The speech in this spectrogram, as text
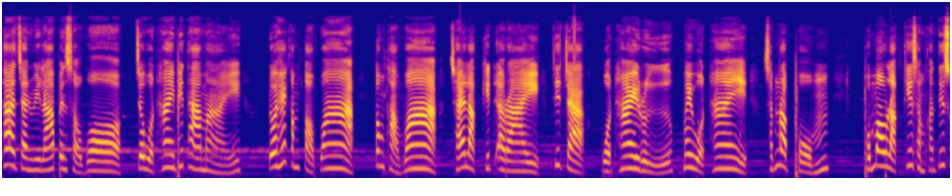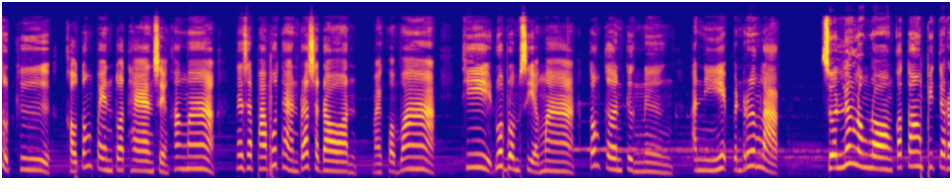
ถ้าอาจารย์วีระเป็นสว จะโหวตให้พิธาไหม โดยให้คำตอบว่า ต้องถามว่าใช้หลักคิดอะไรที่จะโหวตให้หรือไม่โหวตให้สำหรับผม ผมเอาหลักที่สำคัญที่สุดคือ เขาต้องเป็นตัวแทนเสียงข้างมาก ในสภาผู้แทนราษฎร หมายความว่าที่รวบรวมเสียงมาต้องเกินกึ่งหนึ่ง อันนี้เป็นเรื่องหลัก ส่วนเรื่องรองๆก็ต้องพิจาร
